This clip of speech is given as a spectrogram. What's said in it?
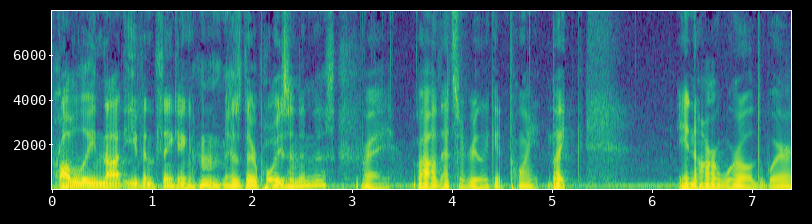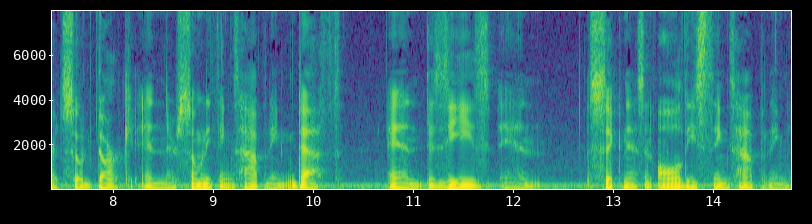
probably not even thinking, hmm, is there poison in this? Right. Wow, that's a really good point. Like in our world where it's so dark and there's so many things happening, death and disease and sickness and all these things happening.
